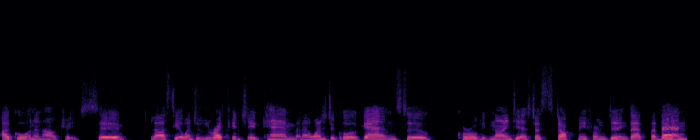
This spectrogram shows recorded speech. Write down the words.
I go on an outreach. So last year I went to the refugee camp and I wanted to go again. So COVID-19 has just stopped me from doing that. But then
